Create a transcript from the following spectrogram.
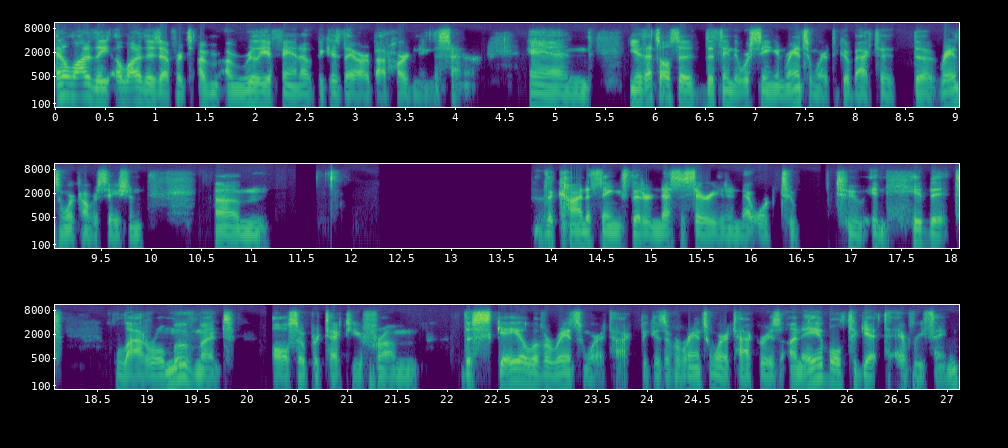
And a lot of the a lot of those efforts I'm I'm really a fan of because they are about hardening the center. And you know, that's also the thing that we're seeing in ransomware to go back to the ransomware conversation. Um, the kind of things that are necessary in a network to to inhibit lateral movement also protect you from the scale of a ransomware attack. Because if a ransomware attacker is unable to get to everything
